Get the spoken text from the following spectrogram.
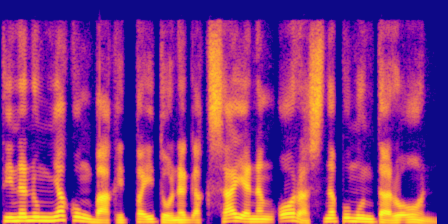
Tinanong niya kung bakit pa ito nag-aksaya ng oras na pumunta roon.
